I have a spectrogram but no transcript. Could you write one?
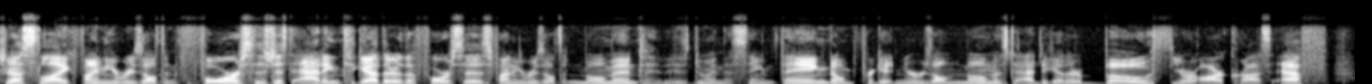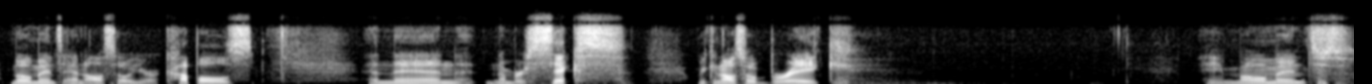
Just like finding a resultant force is just adding together the forces, finding a resultant moment is doing the same thing. Don't forget in your resultant moments to add together both your R cross F moments and also your couples. And then number six, we can also break a moment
